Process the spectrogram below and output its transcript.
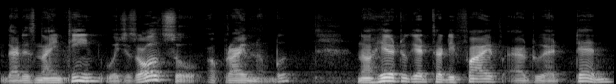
that is 19, which is also a prime number. Now, here to get 35, I have to add 10,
